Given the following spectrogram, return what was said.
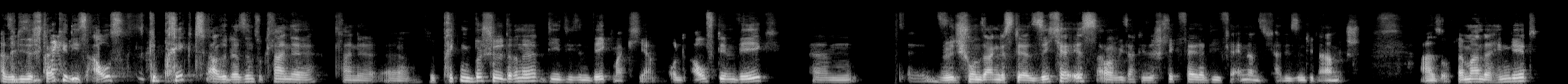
Also diese Strecke, die ist ausgeprägt, also da sind so kleine, kleine äh, so Prickenbüschel drin, die diesen Weg markieren. Und auf dem Weg ähm, würde ich schon sagen, dass der sicher ist, aber wie gesagt, diese Schlickfelder, die verändern sich halt, die sind dynamisch. Also, wenn man da hingeht,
